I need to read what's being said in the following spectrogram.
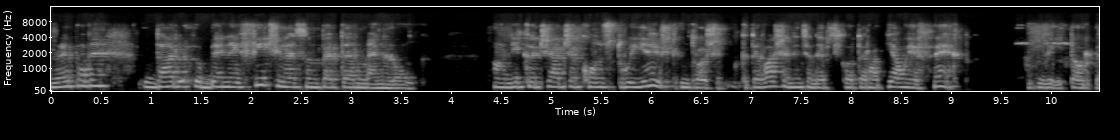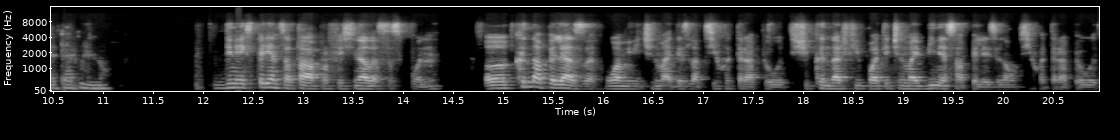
repede, dar beneficiile sunt pe termen lung. Adică ceea ce construiești într-o câteva ședințe de psihoterapie au efect în viitor pe termen lung. Din experiența ta profesională, să spun, Uh, când apelează oamenii cel mai des la psihoterapeut și când ar fi poate cel mai bine să apeleze la un psihoterapeut?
